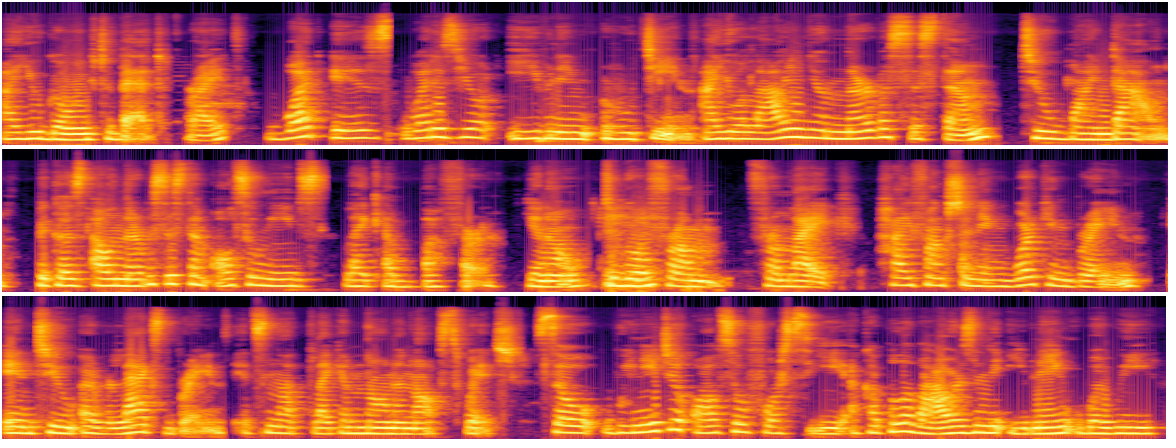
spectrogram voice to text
are you going to bed, right? What is, what is your evening routine? Are you allowing your nervous system to wind down? Because our nervous system also needs like a buffer, you know, to mm-hmm. go from, from like high functioning working brain into a relaxed brain. It's not like a non and off switch. So we need to also foresee a couple of hours in the evening where we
